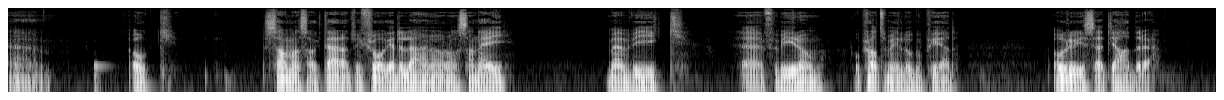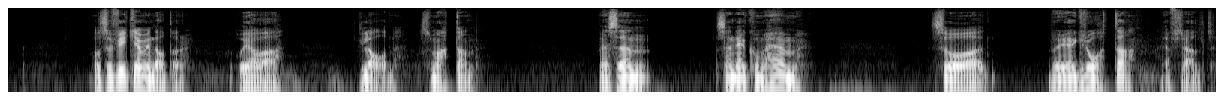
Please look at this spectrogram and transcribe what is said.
Ehm, och samma sak där, att vi frågade lärarna och de sa nej. Men vi gick eh, förbi dem och pratade med en logoped. Och det visade sig att jag hade det. Och så fick jag min dator. Och jag var glad som attan. Men sen, sen när jag kom hem så började gråta efter allt.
